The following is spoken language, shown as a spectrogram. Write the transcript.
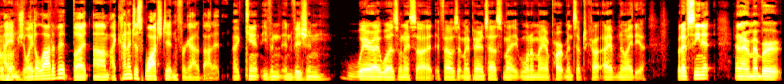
I enjoyed a lot of it, but um, I kind of just watched it and forgot about it. I can't even envision where I was when I saw it. If I was at my parents' house, my one of my apartments after college, I have no idea. But I've seen it, and I remember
